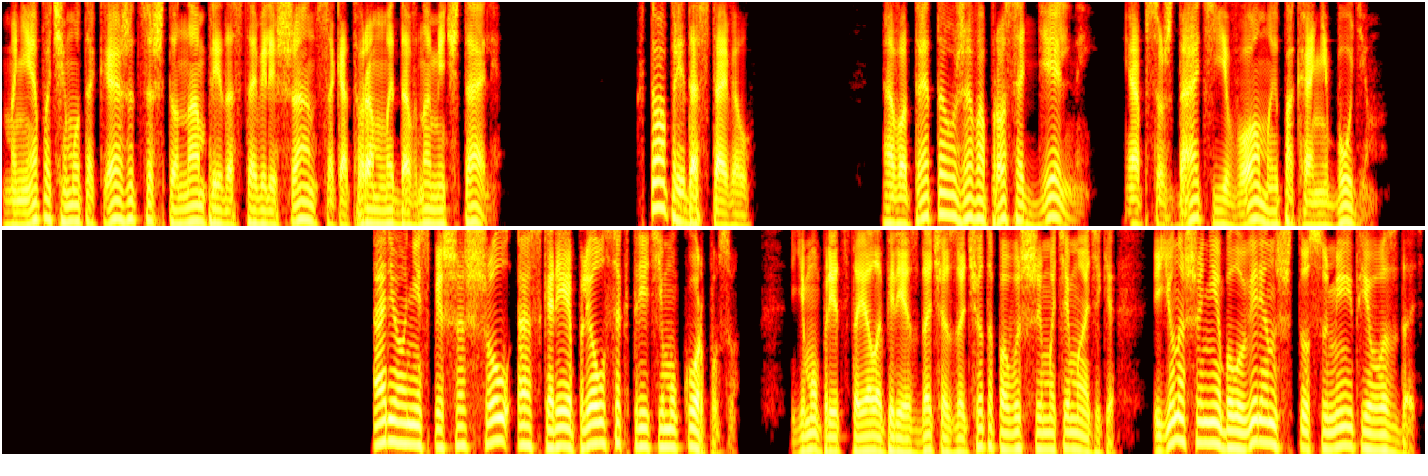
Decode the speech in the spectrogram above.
Мне почему-то кажется, что нам предоставили шанс, о котором мы давно мечтали». «Кто предоставил?» «А вот это уже вопрос отдельный, и обсуждать его мы пока не будем». Арио не спеша шел, а скорее плелся к третьему корпусу. Ему предстояла пересдача зачета по высшей математике, и юноша не был уверен, что сумеет его сдать.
